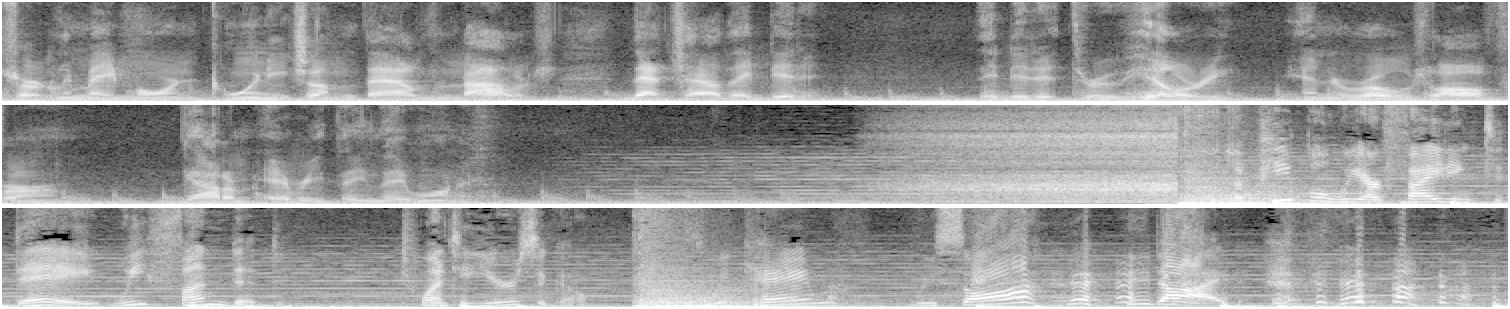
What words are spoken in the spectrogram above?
certainly made more than 20 something thousand dollars. That's how they did it. They did it through Hillary and the Rose Law Firm. Got them everything they wanted. The people we are fighting today, we funded 20 years ago. We came, we saw, he died.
